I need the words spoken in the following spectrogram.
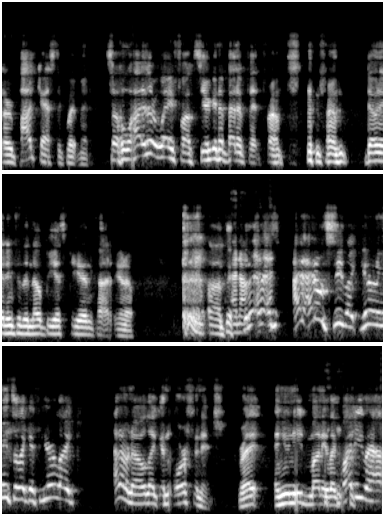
or podcast equipment. So either way, folks, you're going to benefit from from donating to the No BSPN, you know. um, and I, I, I don't see like you know what I mean. So like if you're like I don't know like an orphanage, right? And you need money, like why do you have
